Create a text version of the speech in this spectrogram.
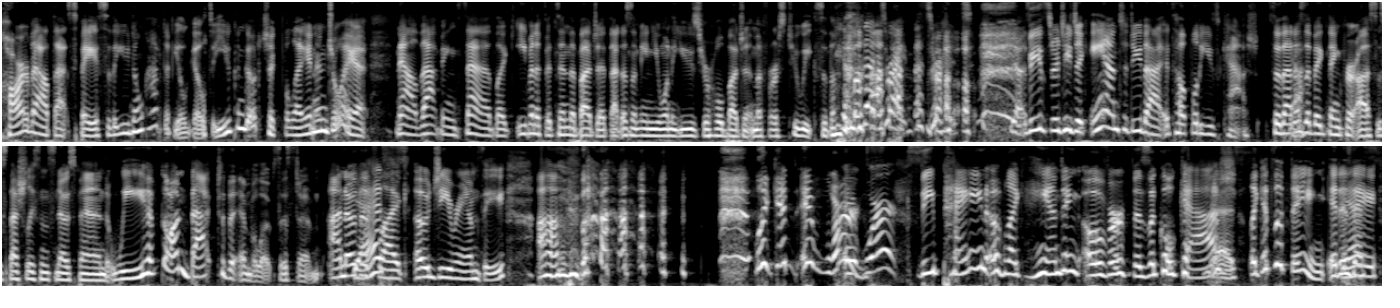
carve out that space so that you don't have to feel guilty. You can go to Chick Fil A and enjoy it. Now that being said, like even if it's in the budget, that doesn't mean you want to use your whole budget in the first two weeks of the month. that's right. That's right. Yes. Be strategic, and to do that, it's helpful to use cash. So that is a big thing for us, especially since no spend. We have gone back to the envelope system. I know Yes. that's like OG Ramsey, um, but it, works. It works. The pain of like handing over physical cash, Yes. like it's a thing. It is Yes. a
